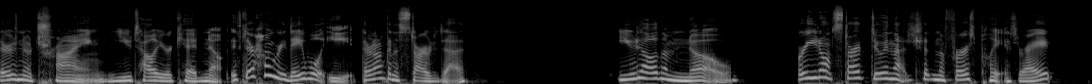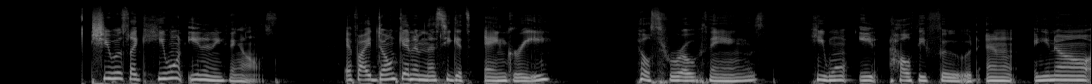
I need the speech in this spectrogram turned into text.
There's no trying. You tell your kid, no. If they're hungry, they will eat. They're not going to starve to death. You tell them no, or you don't start doing that shit in the first place, right? She was like, he won't eat anything else. If I don't get him this, he gets angry. He'll throw things he won't eat healthy food. And, you know,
